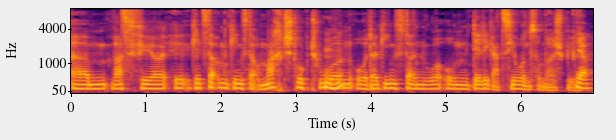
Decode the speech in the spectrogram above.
ähm, was für, geht's da um, ging es da um Machtstrukturen mhm. oder ging es da nur um Delegation zum Beispiel? Ja.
